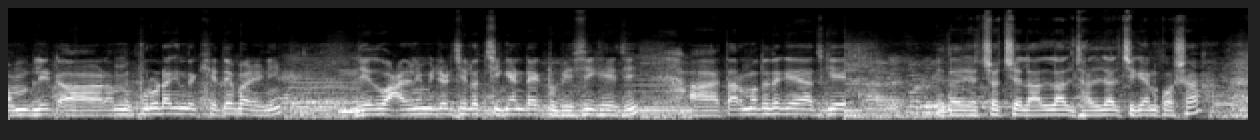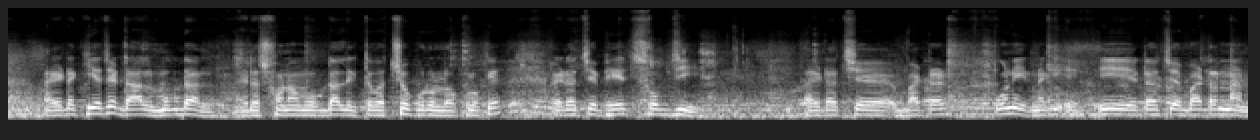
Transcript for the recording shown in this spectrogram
কমপ্লিট আর আমি পুরোটা কিন্তু খেতে পারিনি। যেহেতু আনলিমিটেড ছিল চিকেনটা একটু বেশি খেয়েছি। আর তার মধ্যে থেকে আজকে এটা হচ্ছে হচ্ছে লাল লাল ঝাল ঝাল চিকেন কষা। আর এটা কী আছে? ডাল, মুগ ডাল। এটা সোনা মুগ ডাল দেখতে পাচ্ছ পুরো লোক লোকে। এটা হচ্ছে ভেজ সবজি। আর এটা হচ্ছে বাটার পনির নাকি? এই এটা হচ্ছে বাটার নান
